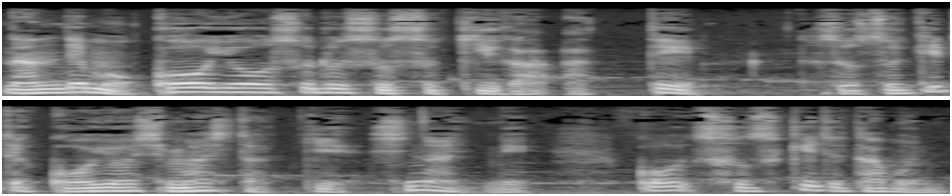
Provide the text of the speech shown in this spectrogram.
何でも紅葉するすすきがあって、すすきって紅葉しましたっけ？しないね。こう、すすきって多分、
